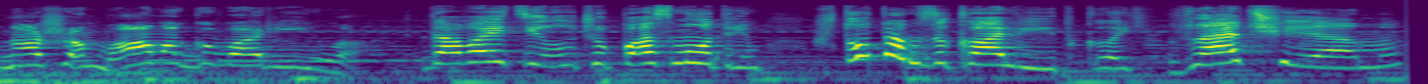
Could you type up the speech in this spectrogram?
наша мама говорила. Давайте лучше посмотрим, что там за калиткой. Зачем?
